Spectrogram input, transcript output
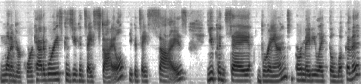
one of your core categories because you could say style, you could say size, you could say brand or maybe like the look of it.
